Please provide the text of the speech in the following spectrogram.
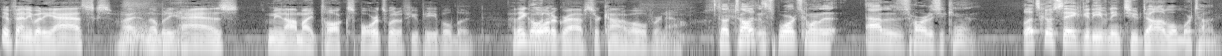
if anybody asks. I, nobody has. I mean, I might talk sports with a few people, but I think Go to- autographs are kind of over now. So talking Let's- sports, going to, at it as hard as you can. Let's go say good evening to Don one more time.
